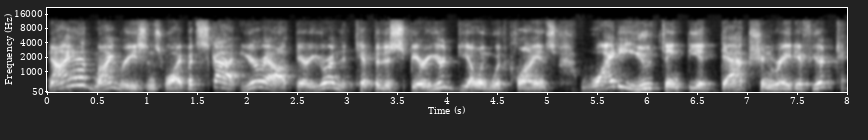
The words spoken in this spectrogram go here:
Now, I have my reasons why, but Scott, you're out there, you're on the tip of the spear, you're dealing with clients. Why do you think the adoption rate, if you're, t-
